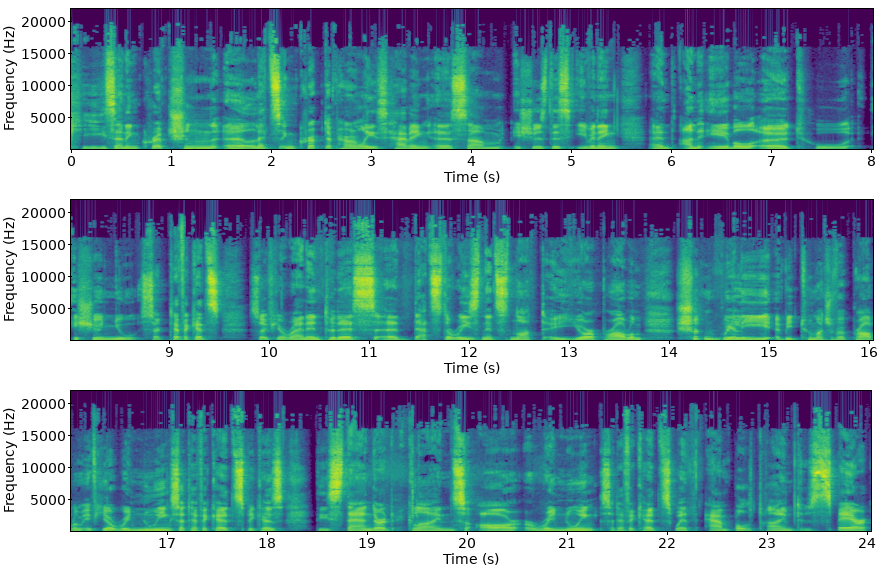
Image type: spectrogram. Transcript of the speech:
keys and encryption, uh, Let's Encrypt apparently is having uh, some issues this evening and unable uh, to issue new certificates. So if you ran into this, uh, that's the reason it's not uh, your problem. Shouldn't really be too much of a problem if you're renewing certificates because the standard clients are renewing certificates with ample time to spare.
